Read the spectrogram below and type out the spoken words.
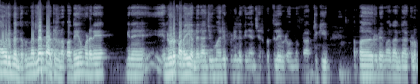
ആ ഒരു ബന്ധം. അപ്പം നല്ല പാട്ടുകളാണ്. അപ്പൊ അദ്ദേഹം വളരെ ഇങ്ങനെ എന്നോട് പറയുകയുണ്ട്. രാജകുമാരി പള്ളിയിലൊക്കെ ഞാൻ ചെറുപ്പത്തിൽ ഇവിടെ ഒന്ന് പ്രാർത്ഥിക്കുകയും അപ്പൊ അവരുടെ മാതാപിതാക്കളും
